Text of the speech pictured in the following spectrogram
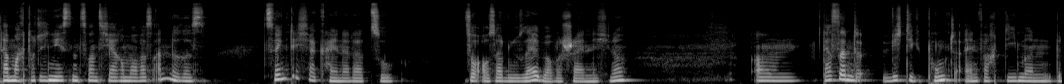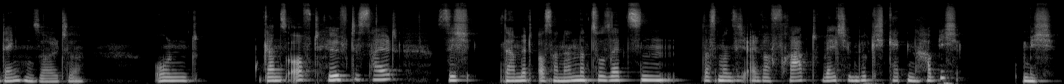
Dann mach doch die nächsten 20 Jahre mal was anderes. Zwingt dich ja keiner dazu. So außer du selber wahrscheinlich, ne? Ähm, das sind wichtige Punkte einfach, die man bedenken sollte. Und ganz oft hilft es halt, sich damit auseinanderzusetzen, dass man sich einfach fragt, welche Möglichkeiten habe ich, mich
